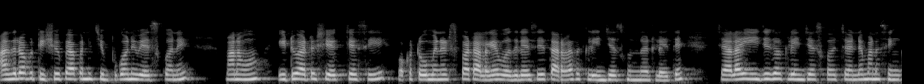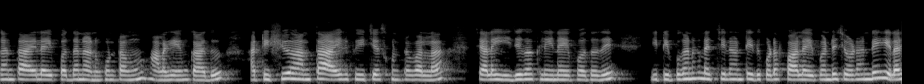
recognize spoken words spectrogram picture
అందులో ఒక టిష్యూ పేపర్ని చింపుకొని వేసుకొని మనము ఇటు అటు షేక్ చేసి ఒక టూ మినిట్స్ పాటు అలాగే వదిలేసి తర్వాత క్లీన్ చేసుకున్నట్లయితే చాలా ఈజీగా క్లీన్ చేసుకోవచ్చు అండి మన సింక్ అంతా ఆయిల్ అయిపోద్దని అనుకుంటాము. అలాగేం కాదు. ఆ టిష్యూ అంతా ఆయిల్ పీచేసుకుంటే వల్ల చాలా ఈజీగా క్లీన్ అయిపోతుంది. ఈ టిప్ కనుక నచ్చిలంటే ఇది కూడా ఫాలో అయిపోండి. చూడండి ఇలా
